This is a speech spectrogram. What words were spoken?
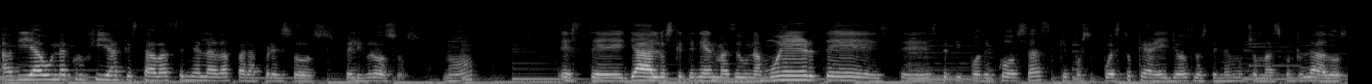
había una crujía que estaba señalada para presos peligrosos, ¿no? Este, ya los que tenían más de una muerte, este, este tipo de cosas, que por supuesto que a ellos los tenían mucho más controlados.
